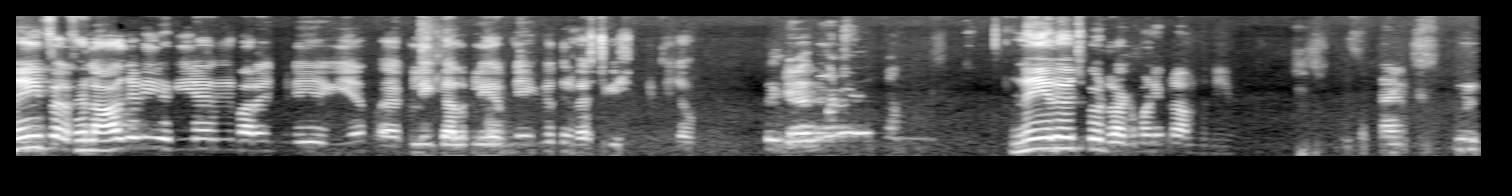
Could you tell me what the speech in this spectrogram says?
ਨਹੀਂ ਫਿਰ ਫਿਲਹਾਲ ਜਿਹੜੀ ਹੈਗੀ ਹੈ ਇਹਦੇ ਬਾਰੇ ਜਿਹੜੀ ਹੈਗੀ ਹੈ ਕਲੀ ਗੱਲ ਕਲੀਅਰ ਨਹੀਂ ਹੈਗੀ ਉਹ ਇਨਵੈਸਟੀਗੇਸ਼ਨ ਕੀਤੀ ਜਾਊਗੀ ਨਹੀਂ ਇਹਦੇ ਵਿੱਚ ਕੋਈ ਡਰਗ ਮਨੀ ਬਰਾਮਦ ਨਹੀਂ ਹੋਈ। ਥੈਂਕ ਯੂ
